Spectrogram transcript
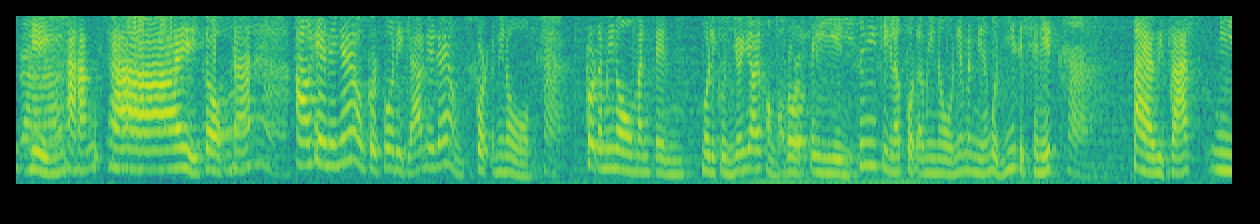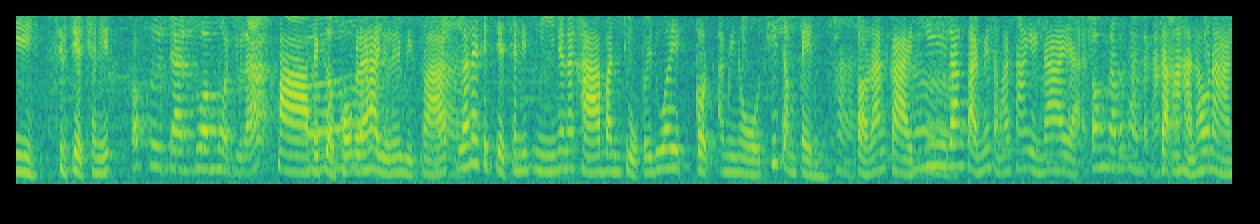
ดกลาสหญิงทั้งชายจบนะอ่าโอเคในแง่ของกรดโฟลิกแล้วในเรื่องของกรดอะมิโนค่ะกรดอะมิโนมันเป็นโมเลกุลย่อยๆของของโปรตีนโปรตีน ซึ่งจริงๆแล้วกรดอะมิโนเนี่ยมันมีทั้งหมด 20 ชนิดค่ะ แต่วิตกลาสมี 17 ชนิด ก็คือจะรวมหมดอยู่แล้ว ปลาไปเกือบครบแล้วค่ะ อยู่ในวีดกลาส ค่ะและใน 17 ชนิดนี้เนี่ยนะคะ บรรจุไปด้วยกรดอะมิโนที่จำเป็น ค่ะต่อร่างกายที่อ่าร่างกายไม่สามารถสร้างเองได้อะต้องรับประทานจากอาหาร จากอาหารเท่านั้น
